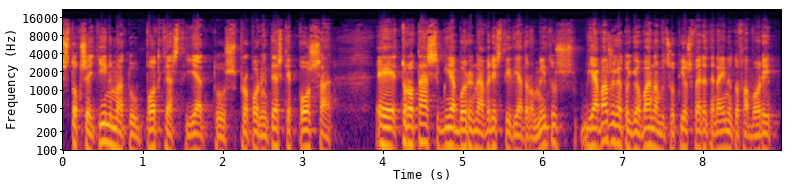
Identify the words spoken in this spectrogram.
στο ξεκίνημα του podcast για τους προπονητές και πόσα ε, τροτά σημεία μπορεί να βρει στη διαδρομή τους. Διαβάζω για τον Γιωβάνοβιτς, ο οποίος φέρεται να είναι το φαβορή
